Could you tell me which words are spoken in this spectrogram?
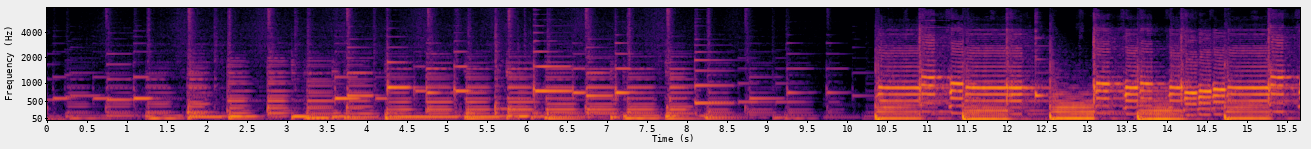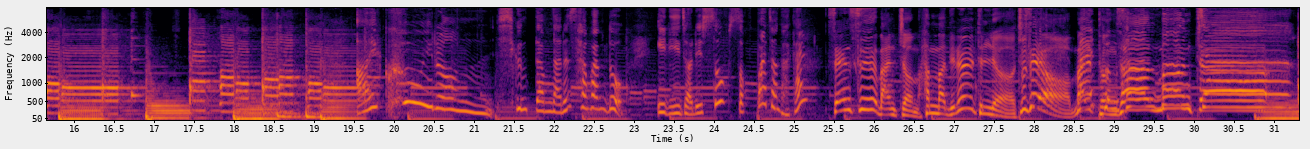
식은땀 나는 상황도 이리저리 쏙쏙 빠져나갈 센스 만점 한마디를 들려주세요. 말풍선 문자.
